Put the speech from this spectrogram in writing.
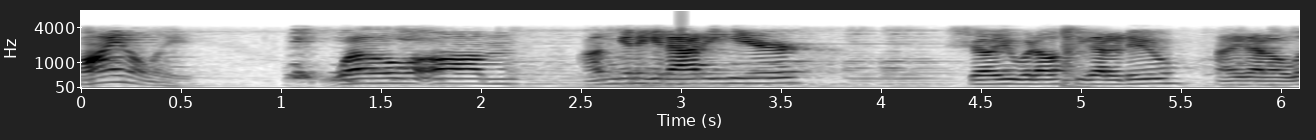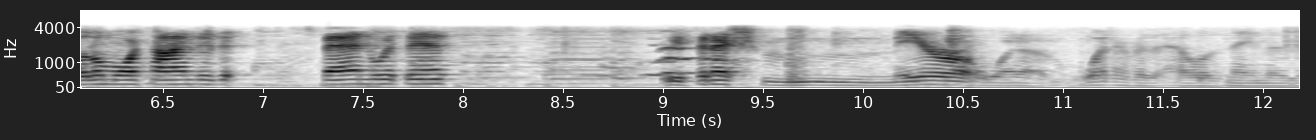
Finally! Well, um, I'm gonna get out of here. Show you what else you gotta do. I got a little more time to d- spend with this. We finish Mirror, whatever, whatever the hell his name is.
